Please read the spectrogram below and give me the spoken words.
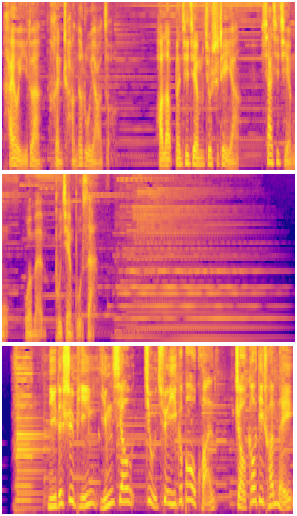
还有一段很长的路要走。好了，本期节目就是这样，下期节目我们不见不散。你的视频营销就缺一个爆款，找高低传媒，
